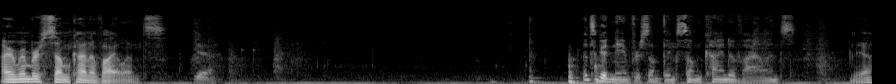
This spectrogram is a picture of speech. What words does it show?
I remember some kind of violence. Yeah. That's a good name for something. Some kind of violence. Yeah.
